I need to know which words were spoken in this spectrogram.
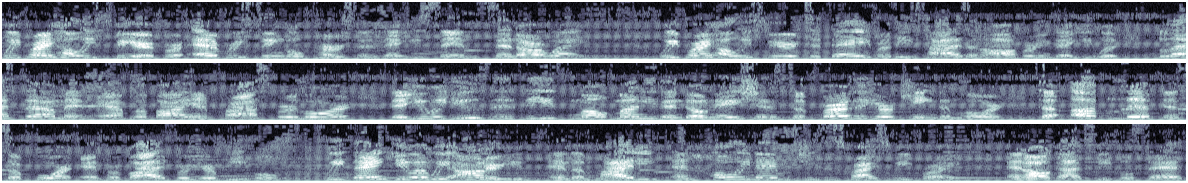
We pray, Holy Spirit, for every single person that you send, send our way. We pray, Holy Spirit, today for these tithes and offerings that you would bless them and amplify and prosper, Lord. That you would use these monies and donations to further your kingdom, Lord, to uplift and support and provide for your people. We thank you and we honor you. In the mighty and holy name of Jesus Christ, we pray. And all God's people said,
